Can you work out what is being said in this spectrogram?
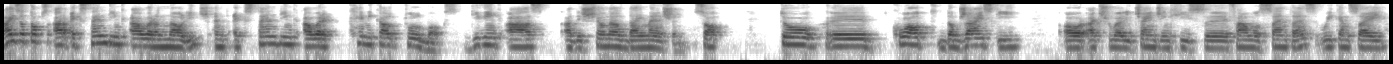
Isotopes are extending our knowledge and extending our chemical toolbox, giving us additional dimension. So to uh, quote Dobzhansky, or actually changing his uh, famous sentence, we can say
